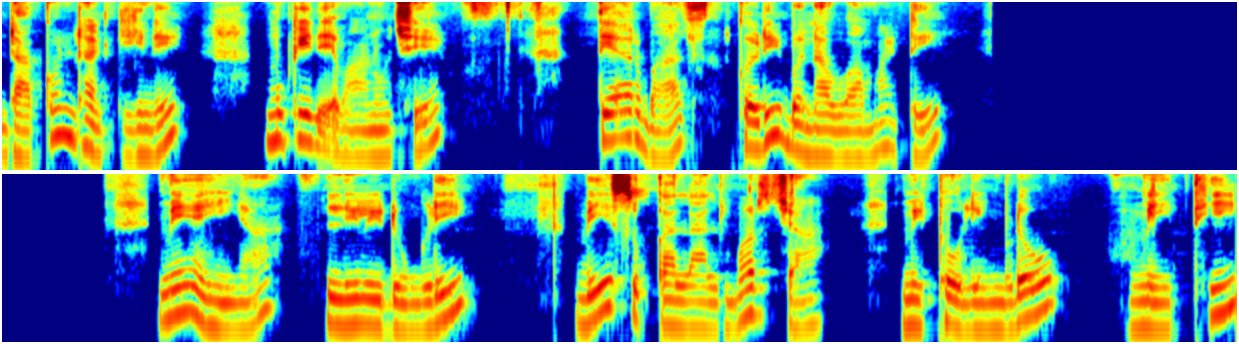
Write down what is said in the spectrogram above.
ઢાંકણ ઢાંકીને મૂકી દેવાનું છે. ત્યારબાદ કઢી બનાવવા માટે મેં અહીંયા લીલી ડુંગળી, બે સૂકા લાલ મરચાં, મીઠો લીમડો, મેથી,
